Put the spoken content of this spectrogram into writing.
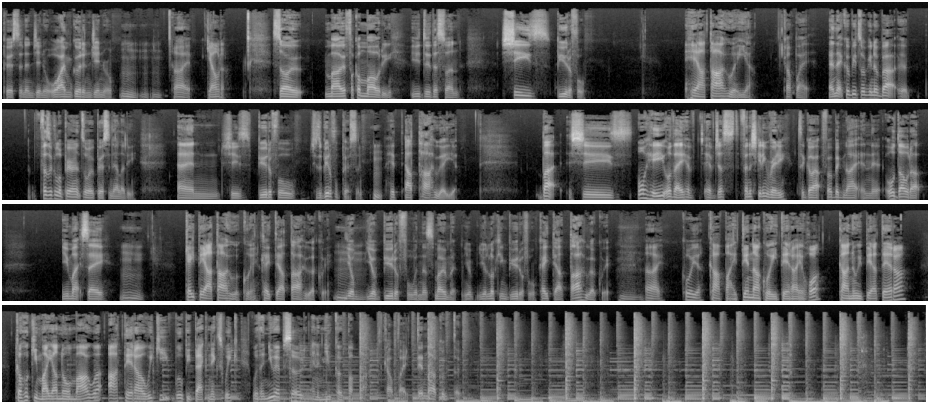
person in general, or I'm good in general. Mm, Hi. Kia ora. So, Mau whaka Māori, you do this one. She's beautiful. He a tāhua ia. Ka pai. And that could be talking about her physical appearance or her personality. And she's beautiful. She's a beautiful person. Hmm. Our. But she's, or he or they have, have just finished getting ready to go out for a big night and they're all dolled up. You might say, hmm. Kei te a tāhua koe. Kei te a tāhua koe. Hmm. You're, you're beautiful in this moment. You're, you're looking beautiful. Kei te a tāhua koe. Ai, koia. Ka pai tēnā koe i tērā e hoa. Ka nui pēr tērā. Ka hoki mai anō māua a tērā wiki. We'll be back next week with a new episode and a new kaupapa. Ka pai. Tēnā koutou.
